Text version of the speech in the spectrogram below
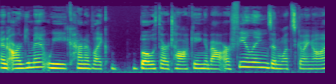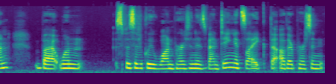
an argument, we kind of like both are talking about our feelings and what's going on. But when specifically one person is venting, it's like the other person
